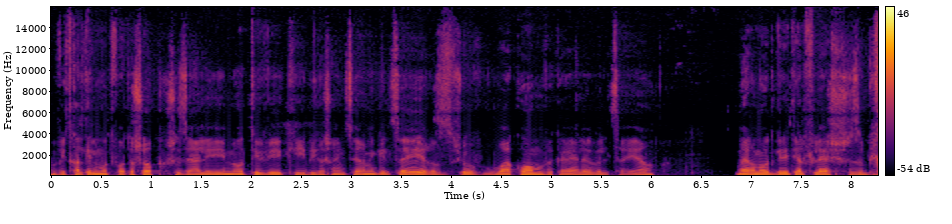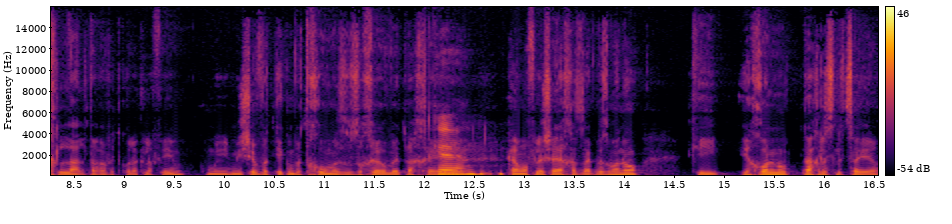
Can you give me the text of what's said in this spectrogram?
והתחלתי ללמוד פוטושופ, שזה היה לי מאוד טבעי, כי בגלל שאני מצייר מגיל צעיר, אז שוב, וואקום וכאלה, ולצייר. מהר מאוד גיליתי על פלאש, שזה בכלל טרף את כל הקלפים. מי שוותיק בתחום, אז הוא זוכר בטח כן. אה, כמה פלאש היה חזק בזמנו, כי יכולנו תכלס לצייר,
